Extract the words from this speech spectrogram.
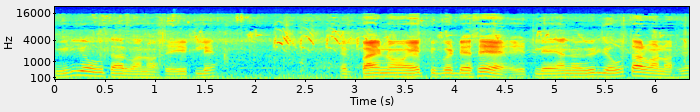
વીડિયો ઉતારવાનો છે એટલે. એક ભાઈનો હેપી બર્થડે છે, એટલે એનો વીડિયો ઉતારવાનો છે.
